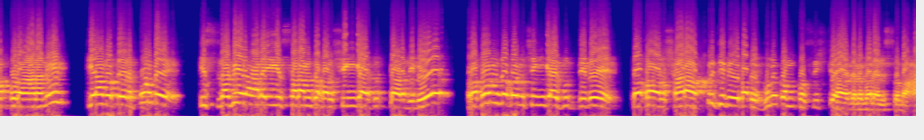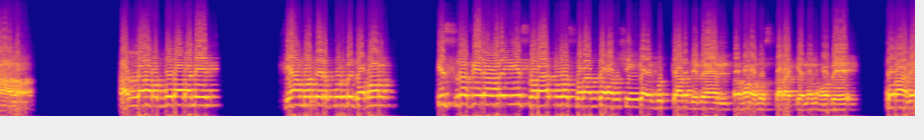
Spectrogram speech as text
রব্বুল আলামিন কিয়ামতের পূর্বে ইসরাফিল আলাইহিস সালাম যখন সিংহায় দুৎকার দিবে, প্রথম যখন সিংহায় ফুট দিবে, তখন সারা পৃথিবী এভাবে ভূমিকম্প সৃষ্টি হয়ে যাবে বলেন সুবাহান আল্লাহ রব্বুল আলামিন কিয়ামতের পূর্বে যখন ইসরাফিল ওয়াস সালাম যখন সিংহায় ফুৎকার দিবেন, তখন অবস্থাটা কেমন হবে? কোরআনে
